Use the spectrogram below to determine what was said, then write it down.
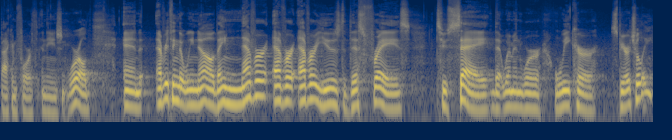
back and forth in the ancient world. And everything that we know, they never, ever, ever used this phrase to say that women were weaker spiritually,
